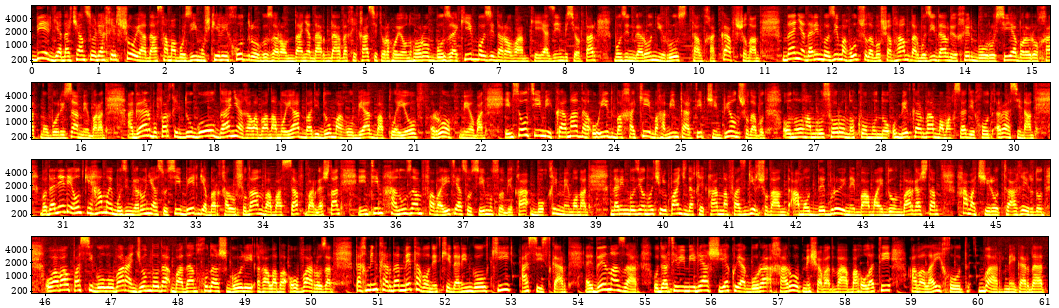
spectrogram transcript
белгия дар чанд соли ахир шояд аз ҳама бозии мушкили худро гузаронд. Дания дар даҳ дақиқа ситораҳои онҳоро бо закӣ бозӣ дарованд ки аз ин бисёртар бозингарони рус талхакаф шуданд. Дания дар ин бозӣ мағлуб шуда бошад ҳам дар бозии даври охир бо русия барои рохат мубориза мебарад. Агар бо фарқи ду гол дания ғалаба намояд баъди ду мағлубият ба плейофф роҳ меёбад. Имсол тими канада оид ба хоккей ба ҳамин тартиб чемпион шуда буд. Онҳо ҳам русҳоро нокому ноумед карда ба мақсади худ расиданд. Ба далели он ки ҳамаи бозингарони асосии белгия барқарор шуданд ва ба саф баргаштанд ин тим ҳанӯзам фаворити асосии мусобиқа боқӣ мемонад. Дар ин бозӣ онҳо 45 дақиқа нафасгир шуданд аммо дебройне ба майдон баргашта ҳама чиро тағйир дод. Ӯ аввал паси головар анҷом дода баъдан худаш голи ғалабаоварро зад. Тахмин карда метавонед ки дар ин гол кӣ ассист кард? Эден азар ӯ дар тими миллияш яку якбора хароб мешавад ва ба ҳолати аввалаи худ худ бармегардад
